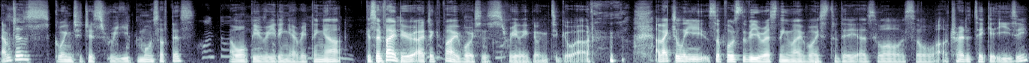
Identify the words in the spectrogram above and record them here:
I'm just going to just read most of this. I won't be reading everything out. Because if I do, I think my voice is really going to go out. I'm actually supposed to be resting my voice today as well, so I'll try to take it easy.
